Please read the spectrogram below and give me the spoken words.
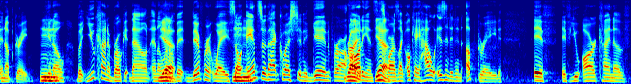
an upgrade, you know, but you kind of broke it down in a Mm-hmm. Yeah. Mm-hmm. little bit different way. So answer that question again for our Right. audience Yeah. as far as like, okay, how isn't it an upgrade if if you are kind of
